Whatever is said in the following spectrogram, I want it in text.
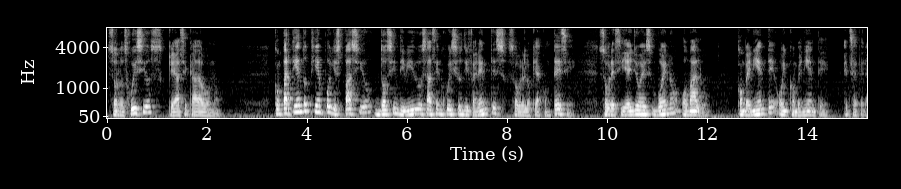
son los juicios que hace cada uno. Compartiendo tiempo y espacio, dos individuos hacen juicios diferentes sobre lo que acontece, sobre si ello es bueno o malo, conveniente o inconveniente, etc.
